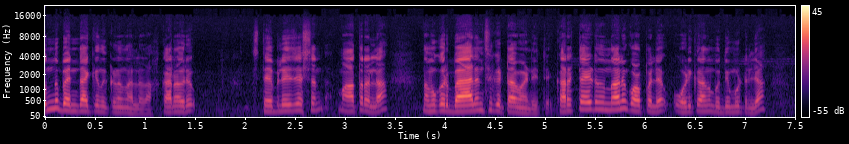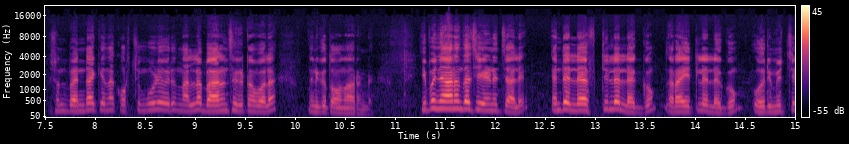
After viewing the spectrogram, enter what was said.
ഒന്ന് ബെൻഡാക്കി നിൽക്കുന്നത് നല്ലതാണ് കാരണം ഒരു സ്റ്റെബിലൈസേഷൻ മാത്രമല്ല നമുക്കൊരു ബാലൻസ് കിട്ടാൻ വേണ്ടിയിട്ട്. കറക്റ്റായിട്ട് നിന്നാലും കുഴപ്പമില്ല ഓടിക്കാനൊന്നും ബുദ്ധിമുട്ടില്ല. പക്ഷെ ബെൻഡാക്കി നിന്നാൽ കുറച്ചും കൂടി ഒരു നല്ല ബാലൻസ് കിട്ടുന്ന പോലെ എനിക്ക് തോന്നാറുണ്ട്. ഇപ്പോൾ ഞാനെന്താ ചെയ്യണമെന്ന് വെച്ചാൽ എന്റെ ലെഫ്റ്റിലെ ലെഗും റൈറ്റിലെ ലെഗും ഒരുമിച്ച്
